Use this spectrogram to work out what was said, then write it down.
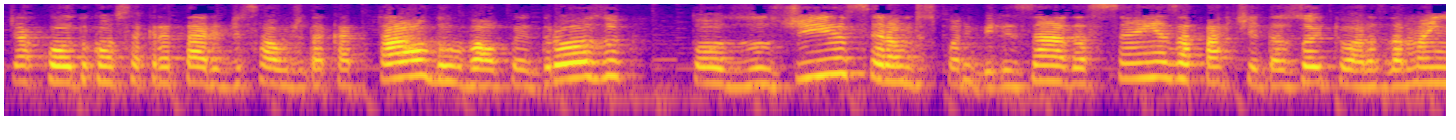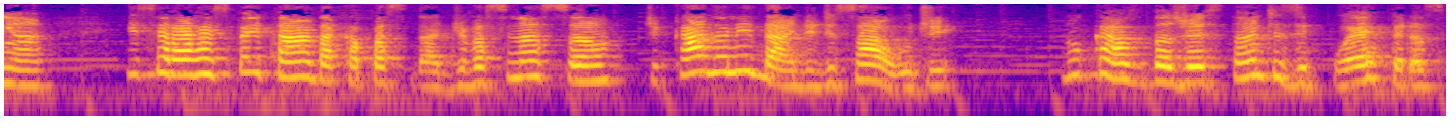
De acordo com o secretário de Saúde da capital, Durval Pedroso, Todos os dias serão disponibilizadas senhas a partir das 8 horas da manhã e será respeitada a capacidade de vacinação de cada unidade de saúde. No caso das gestantes e puérperas,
